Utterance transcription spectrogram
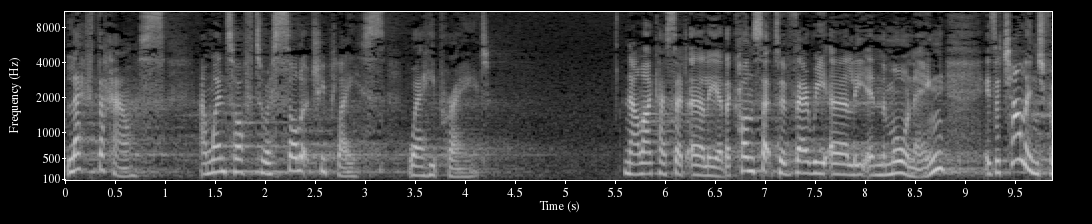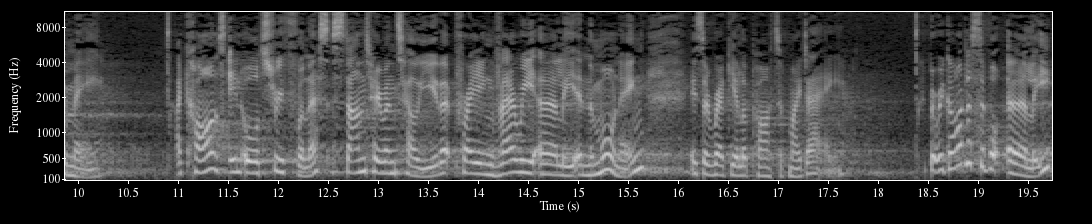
left the house and went off to a solitary place where he prayed. Now like I said earlier, the concept of very early in the morning is a challenge for me. I can't, in all truthfulness, stand here and tell you that praying very early in the morning is a regular part of my day. But regardless of what early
